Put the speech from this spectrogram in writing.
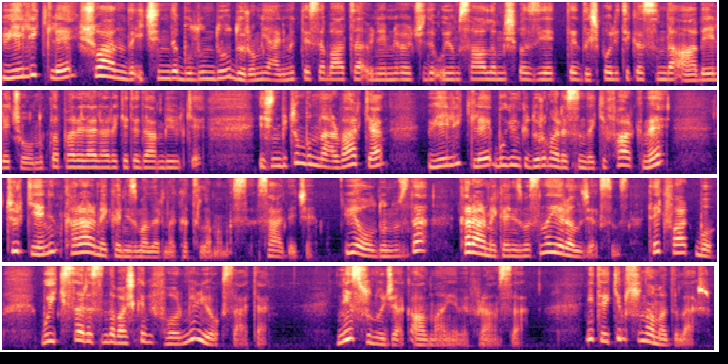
Üyelikle şu anda içinde bulunduğu durum yani müktesebata önemli ölçüde uyum sağlamış vaziyette dış politikasında AB ile çoğunlukla paralel hareket eden bir ülke. E şimdi bütün bunlar varken üyelikle bugünkü durum arasındaki fark ne? Türkiye'nin karar mekanizmalarına katılamaması sadece. Üye olduğunuzda karar mekanizmasına yer alacaksınız. Tek fark bu. Bu ikisi arasında başka bir formül yok zaten. Ne sunacak Almanya ve Fransa? Nitekim sunamadılar.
